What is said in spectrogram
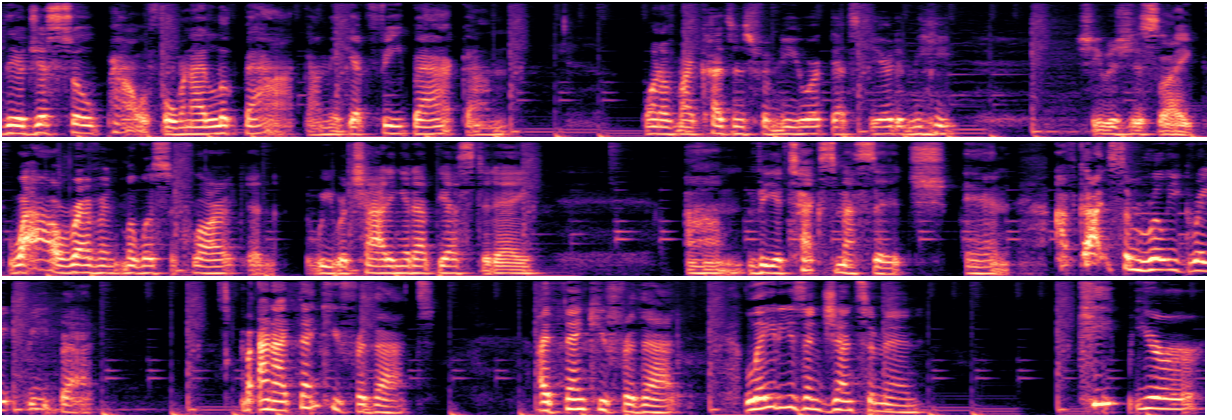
they're just so powerful. When I look back, I may get feedback. Um, one of my cousins from New York that's dear to me, she was just like, "Wow, Reverend Melissa Clarke," and we were chatting it up yesterday um, via text message, and I've gotten some really great feedback. And I thank you for that. I thank you for that. Ladies and gentlemen, keep your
